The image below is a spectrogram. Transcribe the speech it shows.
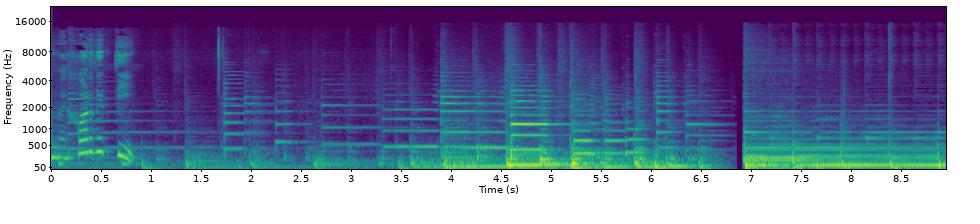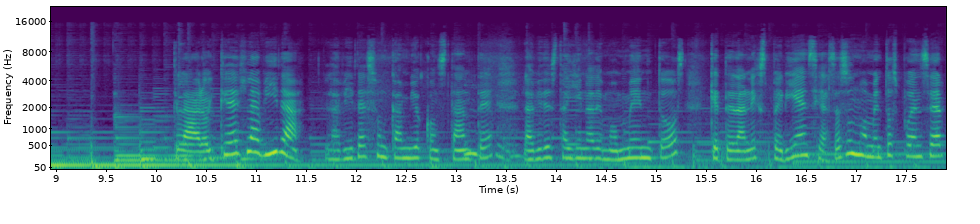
mejor de ti. Claro, ¿y qué es la vida? La vida es un cambio constante, la vida está llena de momentos que te dan experiencias. Esos momentos pueden ser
